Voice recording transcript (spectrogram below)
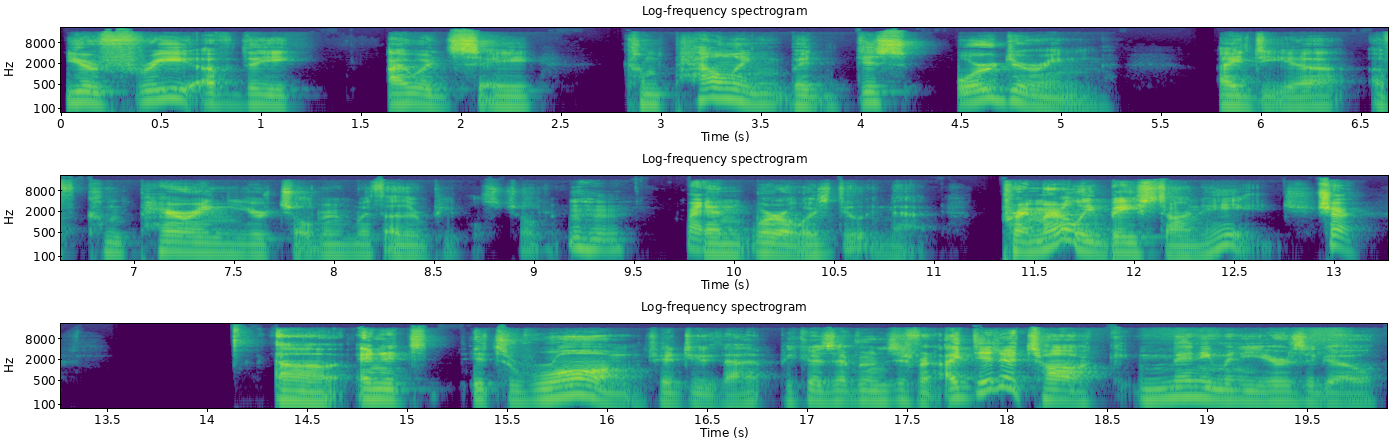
you're free of the, I would say, compelling but disordering idea of comparing your children with other people's children. Mm-hmm. Right. And we're always doing that, primarily based on age. Sure. Uh, and it's it's wrong to do that because everyone's different. I did a talk many many years ago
